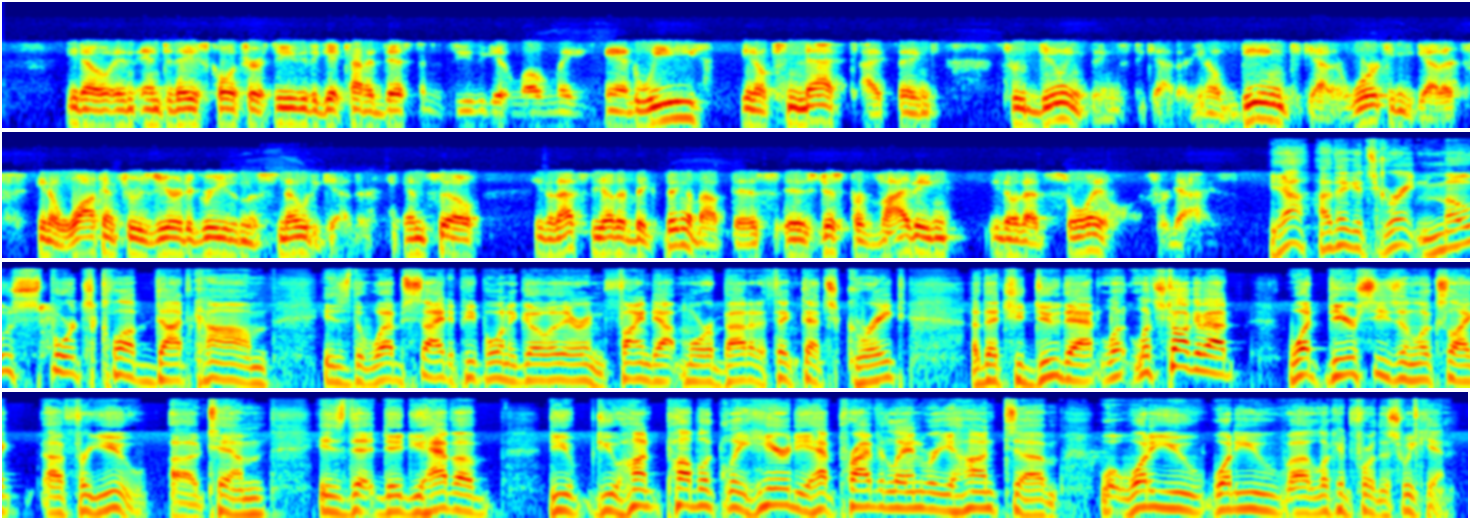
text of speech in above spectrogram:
you know, in, in today's culture, it's easy to get kind of distant. It's easy to get lonely. And we you know, connect, I think, through doing things together, you know, being together, working together, you know, walking through zero degrees in the snow together. And so, you know, that's the other big thing about this is just providing, you know, that soil for guys. Yeah, I think it's great. MoSportsClub.com is the website if people want to go there and find out more about it. I think that's great uh, that you do that. Let, us talk about what deer season looks like uh, for you, uh, Tim. Is that did you have a do you do you hunt publicly here? Do you have private land where you hunt? Um, what, what are you what are you uh, looking for this weekend?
